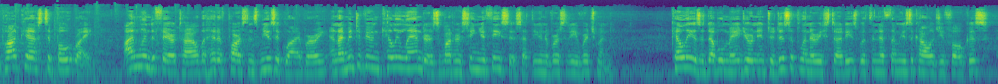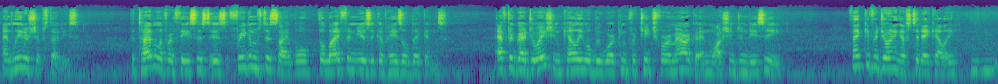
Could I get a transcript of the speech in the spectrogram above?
podcast to Boatwright. I'm Linda Fairtile, the head of Parsons Music Library, and I'm interviewing Kelly Landers about her senior thesis at the University of Richmond. Kelly is a double major in interdisciplinary studies with an ethnomusicology focus and leadership studies. The title of her thesis is Freedom's Disciple The Life and Music of Hazel Dickens. After graduation, Kelly will be working for Teach for America in Washington, D.C. Thank you for joining us today, Kelly. Mm-hmm.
